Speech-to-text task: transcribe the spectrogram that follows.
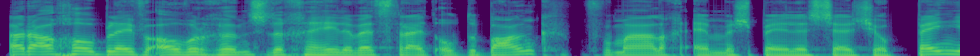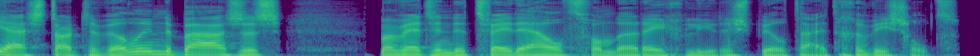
Araujo bleef overigens de gehele wedstrijd op de bank. Voormalig Emmen-speler Sergio Peña startte wel in de basis, maar werd in de tweede helft van de reguliere speeltijd gewisseld.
